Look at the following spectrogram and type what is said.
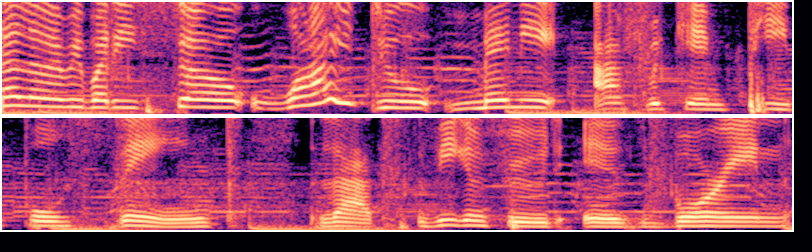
Hello, everybody. So, why do many African people think that vegan food is boring,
